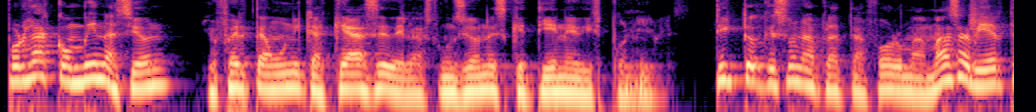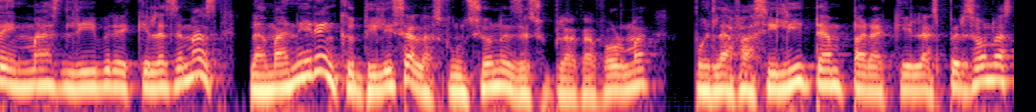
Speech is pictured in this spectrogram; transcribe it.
Por la combinación y oferta única que hace de las funciones que tiene disponibles. TikTok es una plataforma más abierta y más libre que las demás. La manera en que utiliza las funciones de su plataforma, pues la facilitan para que las personas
